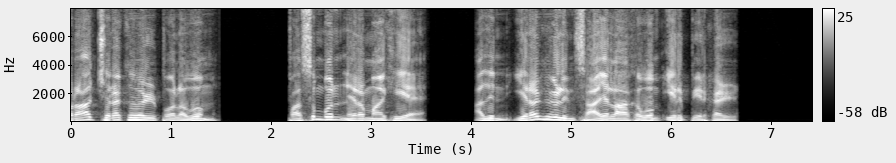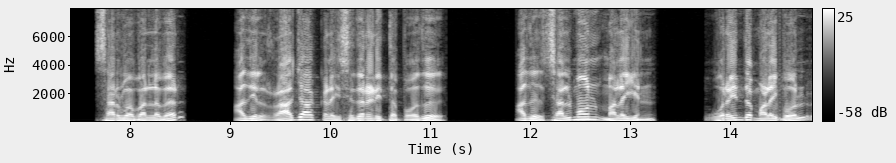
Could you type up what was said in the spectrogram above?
புறாச்சிறகுகள் போலவும் பசும்பொன் நிறமாகிய அதன் இறகுகளின் சாயலாகவும் இருப்பீர்கள். சர்வ வல்லவர் அதில் ராஜாக்களை சிதறடித்த போது அது சல்மோன் மலையின் உறைந்த மலை போல்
